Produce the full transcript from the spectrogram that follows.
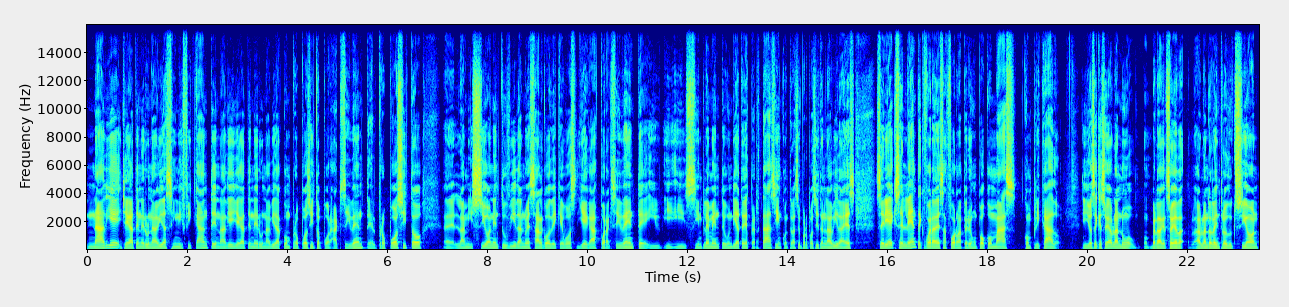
nadie llega a tener una vida significante, nadie llega a tener una vida con propósito por accidente. El propósito, eh, la misión en tu vida no es algo de que vos llegás por accidente y, simplemente un día te despertás y encontrás tu propósito en la vida. Es, sería excelente que fuera de esa forma, pero es un poco más complicado. Y yo sé que estoy hablando, ¿verdad? Estoy hablando de la introducción,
